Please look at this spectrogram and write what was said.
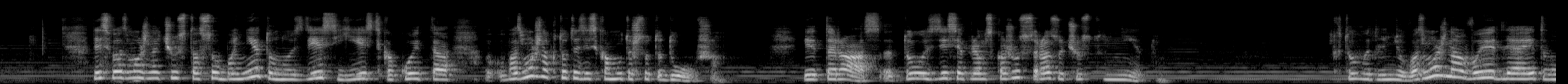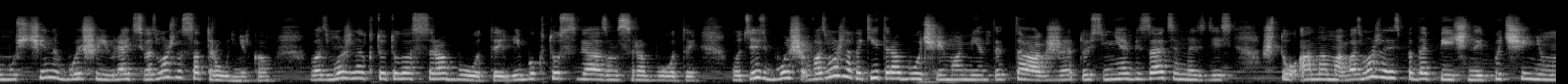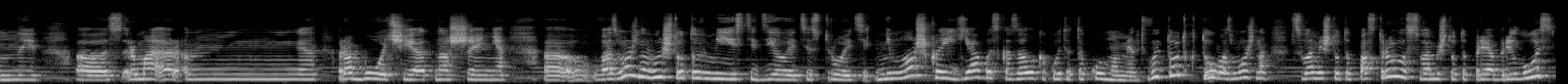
Здесь, возможно, чувств особо нету, но здесь есть какой-то... Возможно, кто-то здесь кому-то что-то должен. И это раз. То здесь я прям скажу, сразу чувств нету. Кто вы для него? Возможно, вы для этого мужчины больше являетесь, возможно, сотрудником, возможно, кто-то у вас с работы, либо кто связан с работой. Вот здесь больше, возможно, какие-то рабочие моменты также. То есть не обязательно здесь, что она... Возможно, здесь подопечные, подчиненные, э, рабочие отношения. Э, возможно, вы что-то вместе делаете, строите. Немножко, я бы сказала, какой-то такой момент. Вы тот, кто кто, возможно, с вами что-то построилось, с вами что-то приобрелось,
